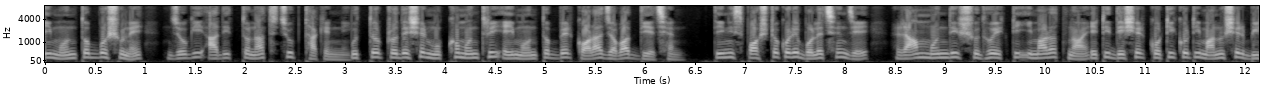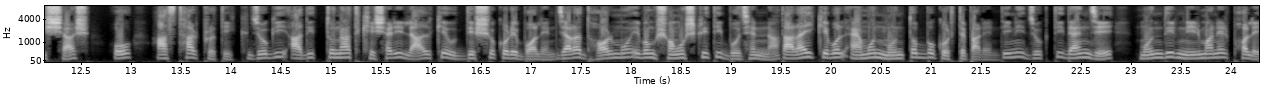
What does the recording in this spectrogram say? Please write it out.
এই মন্তব্য শুনে যোগী আদিত্যনাথ চুপ থাকেননি। উত্তরপ্রদেশের মুখ্যমন্ত্রী এই মন্তব্যের কড়া জবাব দিয়েছেন। তিনি স্পষ্ট করে বলেছেন যে, রাম মন্দির শুধু একটি ইমারত নয়, এটি দেশের কোটি কোটি মানুষের বিশ্বাস ও আস্থার প্রতীক। যোগী আদিত্যনাথ খেসারি লালকে উদ্দেশ্য করে বলেন, যারা ধর্ম এবং সংস্কৃতি বোঝেন না, তারাই কেবল এমন মন্তব্য করতে পারেন। তিনি যুক্তি দেন যে, মন্দির নির্মাণের ফলে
